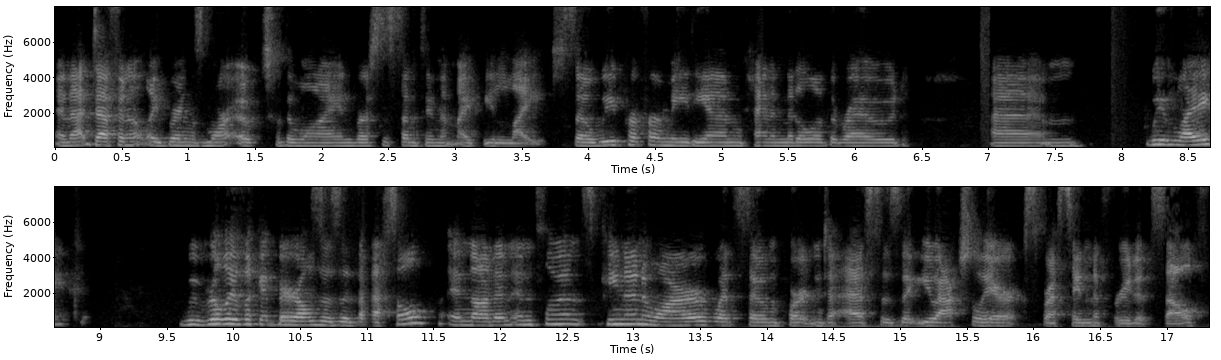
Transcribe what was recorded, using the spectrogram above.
and that definitely brings more oak to the wine versus something that might be light. So we prefer medium, kind of middle of the road. Um, we like we really look at barrels as a vessel and not an influence. Pinot Noir, what's so important to us is that you actually are expressing the fruit itself.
